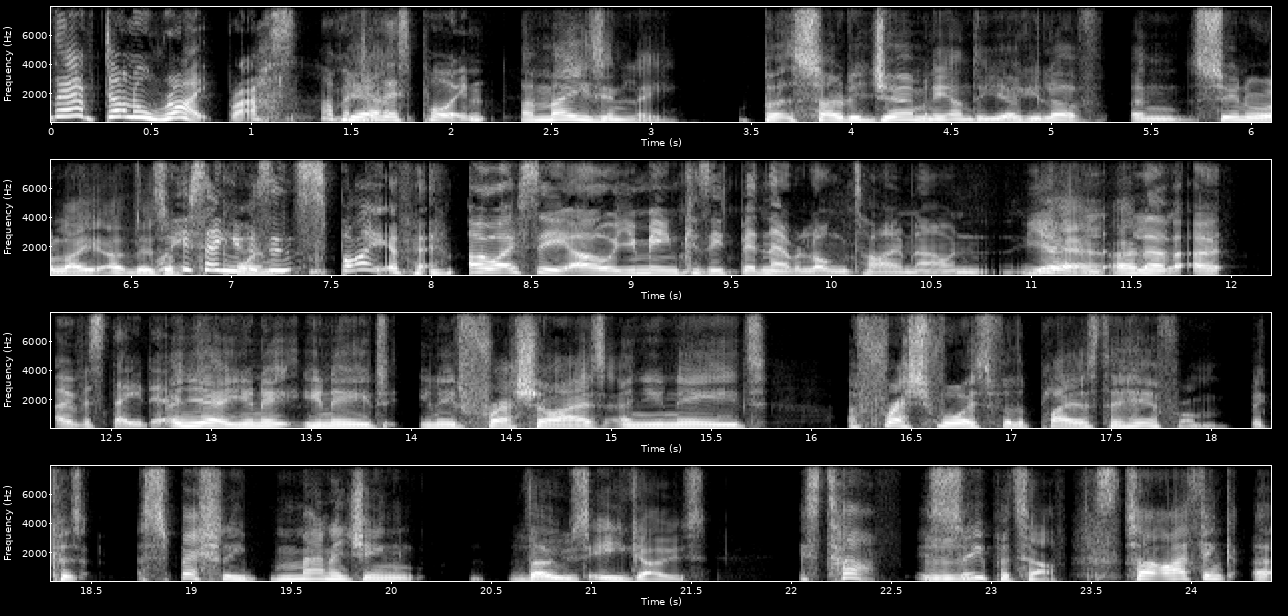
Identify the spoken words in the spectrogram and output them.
They have done all right, Brass, up until Yeah. this point. amazingly. But so did Germany under Jogi Löw. and sooner or later, there's What are a you saying? It was in spite of him. Oh, I see. Oh, you mean because he's been there a long time now, and yeah, Yeah, and- Löw, uh, overstayed it. And yeah, you need you need you need fresh eyes and you need a fresh voice for the players to hear from because especially managing those egos, it's tough. It's Mm. super tough. So I think uh,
